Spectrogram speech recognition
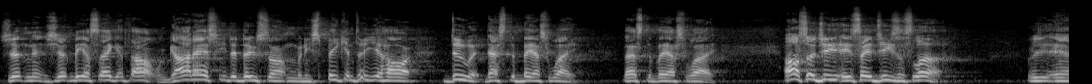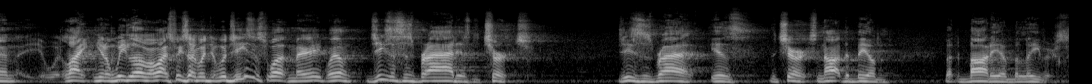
Shouldn't it shouldn't be a second thought. When God asks you to do something, when He's speaking to your heart, do it. That's the best way. That's the best way. Also, he said Jesus loved. And like, you know, we love our wives. We say, well, Jesus wasn't married. Well, Jesus' bride is the church. Jesus' bride is the church, not the building, but the body of believers.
